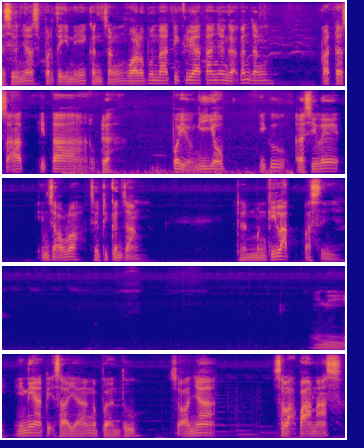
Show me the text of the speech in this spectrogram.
Hasilnya seperti ini kenceng. Walaupun tadi kelihatannya enggak kenceng pada saat kita udah poyo ngiyop itu hasilnya insya Allah jadi kencang. Dan mengkilat pastinya. Ini ini adik saya ngebantu. Soalnya selak panas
